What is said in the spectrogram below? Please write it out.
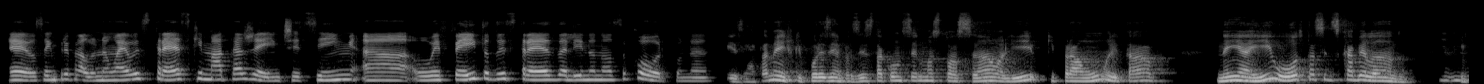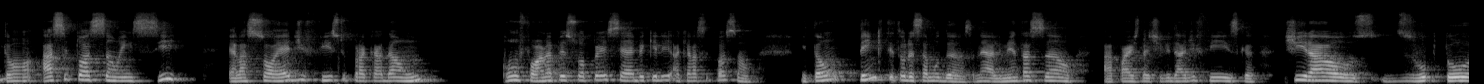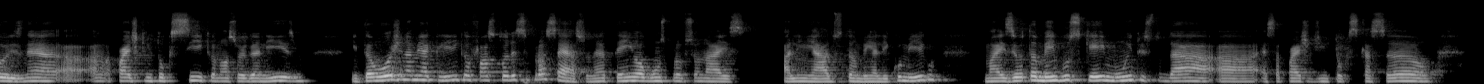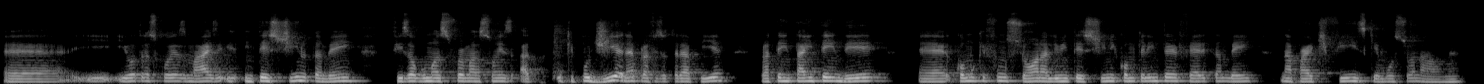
É, eu sempre falo, não é o estresse que mata a gente, sim a, o efeito do estresse ali no nosso corpo, né? Exatamente, porque, por exemplo, às vezes está acontecendo uma situação ali que para um ele está nem aí, o outro está se descabelando. Uhum. Então, a situação em si, ela só é difícil para cada um conforme a pessoa percebe aquele, aquela situação. Então, tem que ter toda essa mudança, né? A alimentação, a parte da atividade física, tirar os disruptores, né? A, a, parte que intoxica o nosso organismo. Então, hoje na minha clínica eu faço todo esse processo, né? Tenho alguns profissionais alinhados também ali comigo, mas eu também busquei muito estudar a, essa parte de intoxicação é, e, e, outras coisas mais, intestino também. Fiz algumas formações, a, o que podia, né, para fisioterapia, para tentar entender é, como que funciona ali o intestino e como que ele interfere também na parte física emocional, né?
